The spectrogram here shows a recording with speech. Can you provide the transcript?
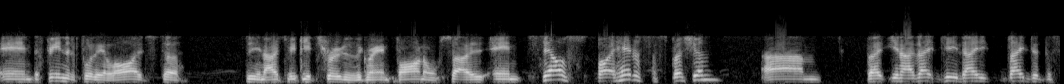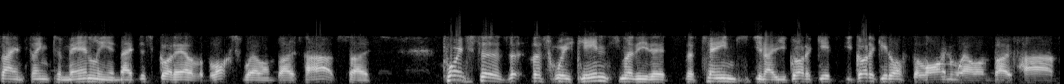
and defended for their lives to, to, you know, to get through to the grand final. So, and South, I had a suspicion, um, but you know, they gee, they they did the same thing to Manly, and they just got out of the blocks well on both halves. So, points to th- this weekend, Smithy, that the teams, you know, you got to get you got to get off the line well on both halves.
